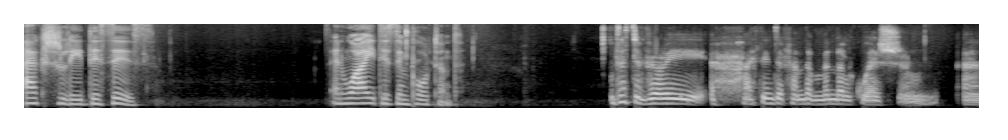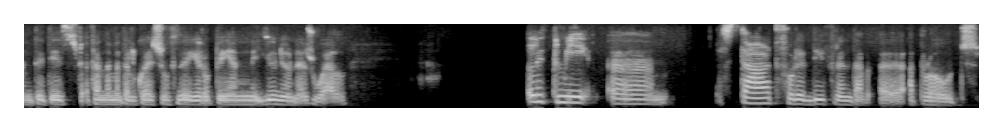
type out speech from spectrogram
actually this is and why it is important. That's a very, I think, a fundamental question, and it is a fundamental question for the European Union as well. Let me um, start for a different uh, approach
